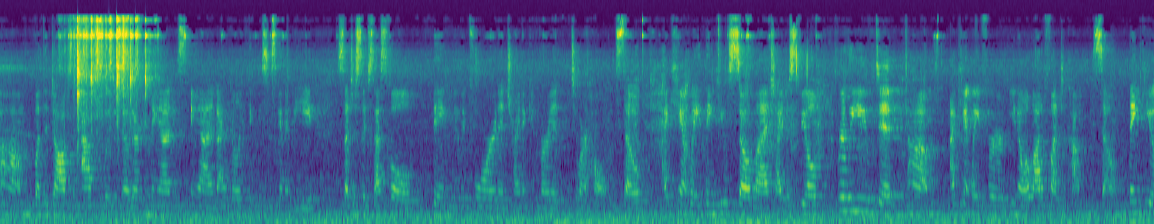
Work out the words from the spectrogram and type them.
Um, but the dogs absolutely know their commands, and I really think this is going to be such a successful thing and trying to convert it to our home. So I can't wait. Thank you so much. I just feel relieved and um, I can't wait for, you know, a lot of fun to come. So thank you.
